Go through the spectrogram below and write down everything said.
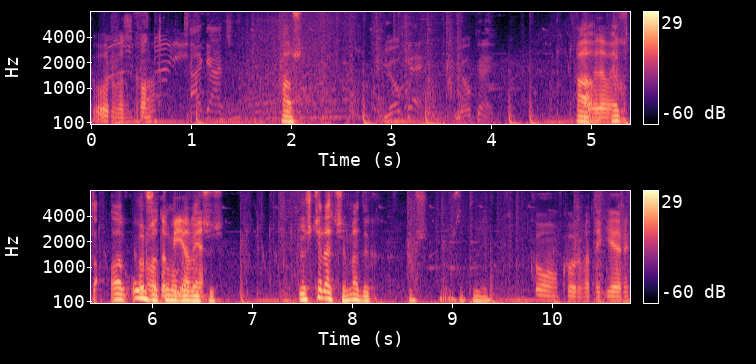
Kurwa, skąd? Masz. A, Dawaj, dawaj. jak, ta, jak umrze, to dobija mogę mnie. leczyć. Już cię lecie, medyk. Już, już za późno. Kurwa te giery.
